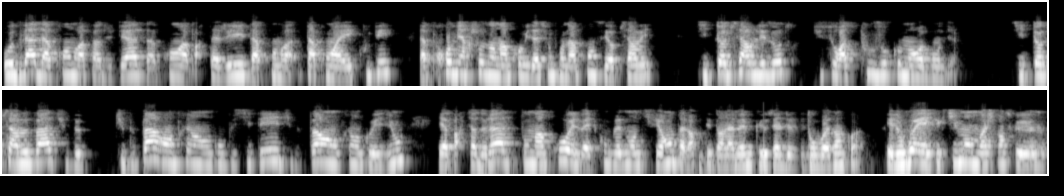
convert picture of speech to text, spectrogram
au-delà d'apprendre à faire du théâtre, t'apprends à partager, t'apprends, t'apprends à écouter. La première chose en improvisation qu'on apprend, c'est observer. Si tu observes les autres, tu sauras toujours comment rebondir. Si tu n'observes pas, tu peux tu peux pas rentrer en complicité, tu peux pas rentrer en cohésion, et à partir de là, ton impro, elle va être complètement différente alors que tu es dans la même que celle de ton voisin, quoi. Et donc ouais, effectivement, moi je pense que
